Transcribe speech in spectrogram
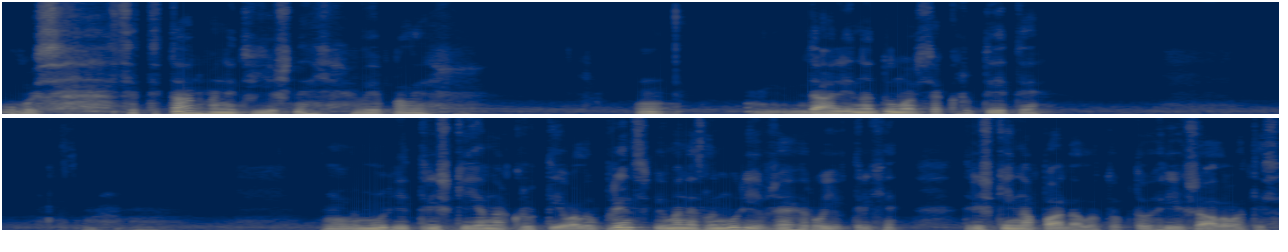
Ось, це титан, в мене двішний випали. Далі надумався крутити. Ну, Лемурії трішки я накрутив, але в принципі в мене з Лемурії вже героїв трішки, трішки й нападало, тобто гріх жалуватись.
